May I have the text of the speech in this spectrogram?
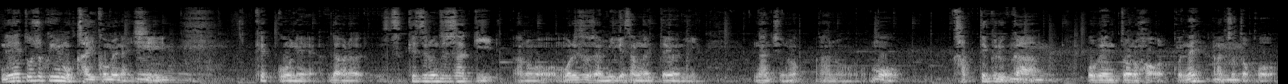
冷凍食品も買い込めないし、うん。結構ねだから結論としてさっきあの森総ちゃん三池さんが言ったようになんちゅうの？あのもう買ってくるか、うん。お弁当の方こうね、あうん。ちょっとこ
